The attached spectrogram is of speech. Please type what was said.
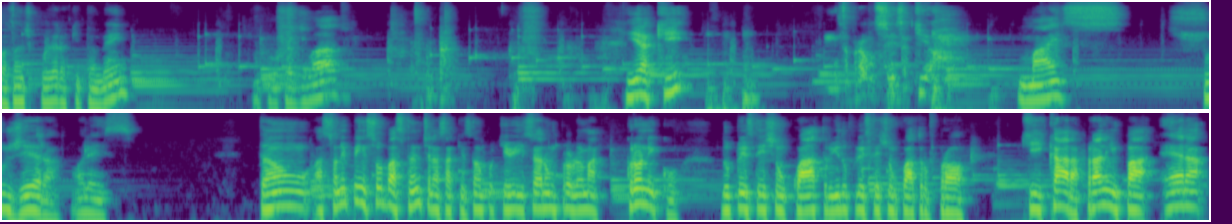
bastante poeira aqui também. Vou colocar de lado. E aqui, mostrar para vocês aqui, ó, mais sujeira, olha isso. Então, a Sony pensou bastante nessa questão, porque isso era um problema crônico do PlayStation 4 e do PlayStation 4 Pro, que, cara, para limpar era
